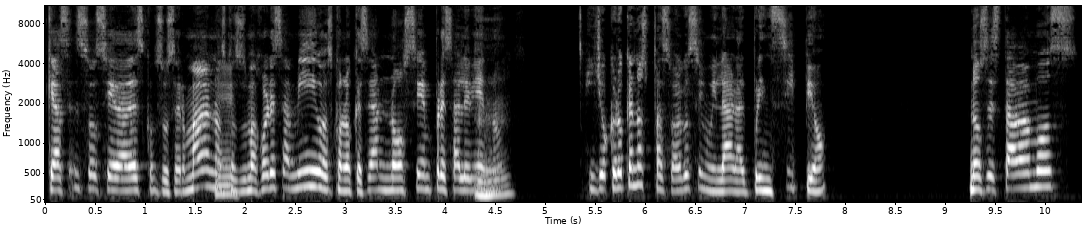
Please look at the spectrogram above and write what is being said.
que hacen sociedades con sus hermanos, con sus mejores amigos, con lo que sea, no siempre sale bien, ¿no? Y yo creo que nos pasó algo similar. Al principio, nos estábamos,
